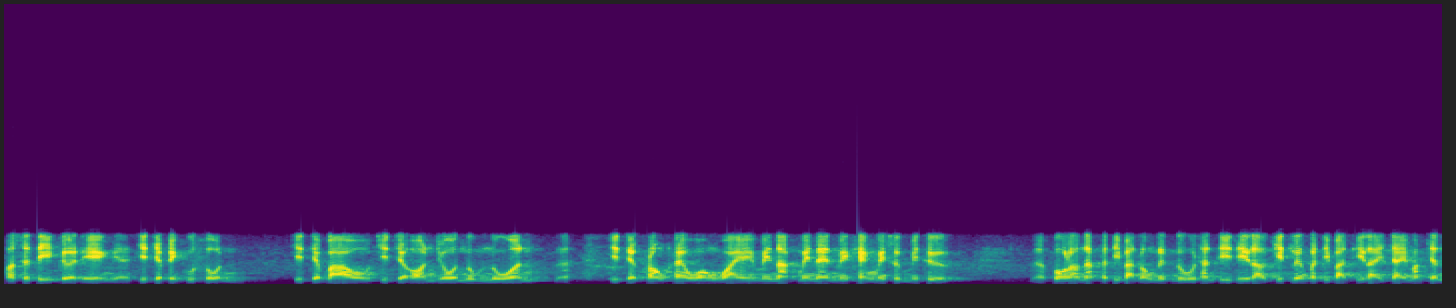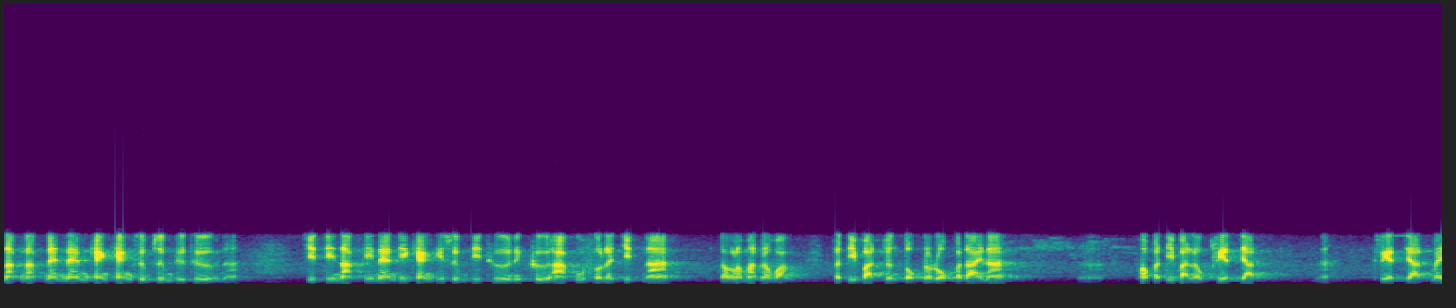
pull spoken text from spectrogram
พอสติเกิดเองเนี่ยจิตจะเป็นกุศล จิตจะเบา จิตจะอ่อนโยนนุ่มนวลนะจิตจะคล่องแคล่วว่องไว ไม่หนักไม่แน่นไม่แข็งไม่ซึมไม่ทื่อนะพวกเรานักปฏิบัติลองนึกดูทันทีที่เราคิดเรื่องปฏิบัติทีไรใจ มักจะหนักหนักแน่นแน่นแข็งแข็งซึมซึมทื่อๆนะจิตที่หนักที่แน่นที่แข็งที่ซึมที่ทื่อนี่คืออากุศลจิตนะ ต้องระมัดระวัง ปฏิบัติจนตกนรกก็ได้นะเพราะปฏิบัติแล้วเครียดจัดนะเครียดจัดไม่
